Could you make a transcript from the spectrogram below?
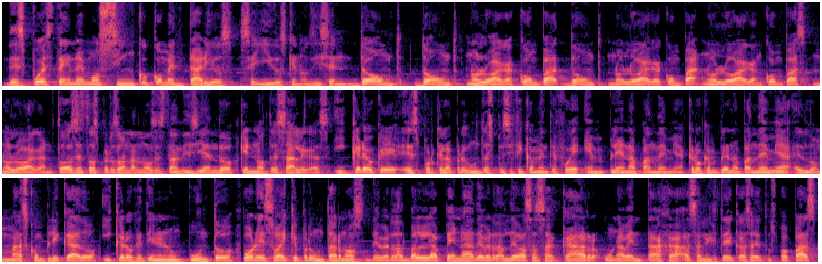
Después tenemos cinco comentarios seguidos que nos dicen, don't, don't, no lo haga compa, don't, no lo haga compa, no lo hagan compas, no lo hagan. Todas estas personas nos están diciendo que no te salgas y creo que es porque la pregunta específicamente fue en plena pandemia. Creo que en plena pandemia es lo más complicado y creo que tienen un punto. Por eso hay que preguntarnos, ¿de verdad vale la pena? ¿De verdad le vas a sacar una ventaja a salirte de casa de tus papás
